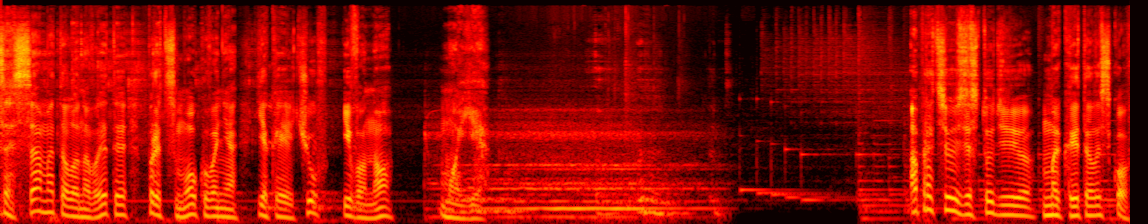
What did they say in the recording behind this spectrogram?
Це саме талановите прицмокування, яке я чув, і воно моє. А працюю зі студією Микита Лиськов.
